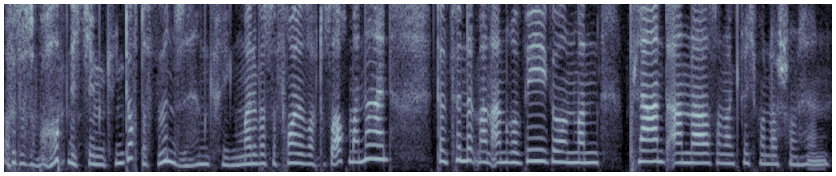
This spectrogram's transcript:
Ich würde das überhaupt nicht hinkriegen. Doch, das würden sie hinkriegen. Meine beste Freundin sagt das auch mal. Nein, dann findet man andere Wege und man plant anders und dann kriegt man das schon hin.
